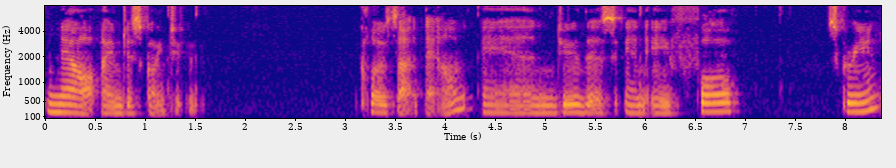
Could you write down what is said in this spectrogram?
now I'm just going to close that down and do this in a full screen.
